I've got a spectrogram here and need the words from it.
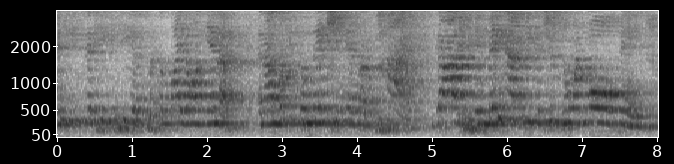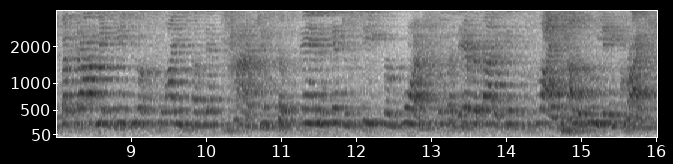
And he said he, he has put the light on in us. And I look at the nation as a pie. God, it may not be that you're doing all things, but God may give you a slice of that pie just to stand and intercede for one because everybody gets a slice. Hallelujah in Christ.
